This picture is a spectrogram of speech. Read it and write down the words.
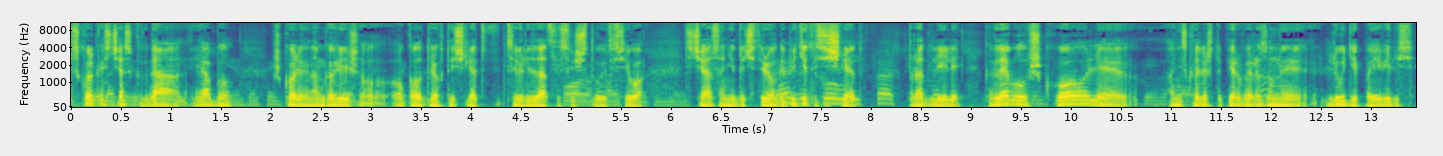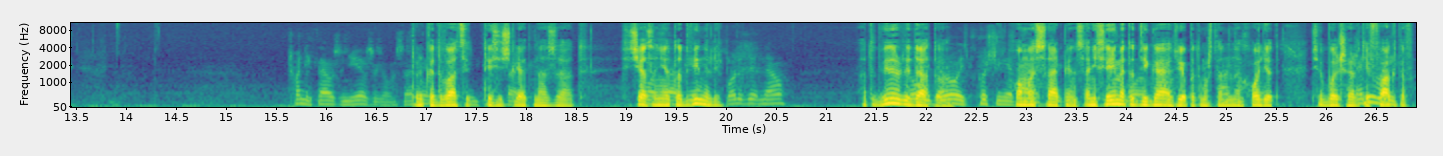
Сколько сейчас, когда я был в школе, нам говорили, что около трех тысяч лет цивилизации существует всего. Сейчас они до четырех, до пяти тысяч лет продлили. Когда я был в школе, они сказали, что первые разумные люди появились только 20 тысяч лет назад. Сейчас они отодвинули. Отодвинули дату Homo sapiens. Они все время отодвигают ее, потому что находят все больше артефактов.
